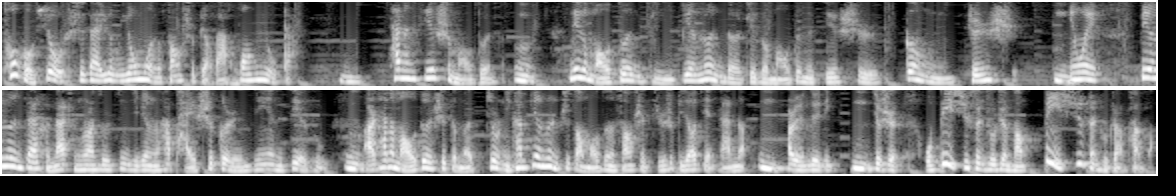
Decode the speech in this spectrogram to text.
脱口秀是在用幽默的方式表达荒谬感，嗯，它能揭示矛盾，嗯。那个矛盾比辩论的这个矛盾的揭示更真实，嗯，因为辩论在很大程度上就是竞技辩论，它排斥个人经验的介入，嗯而它的矛盾是怎么？就是你看辩论制造矛盾的方式其实是比较简单的，嗯二元对立，嗯，就是我必须分出正方，必须分出正反方。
